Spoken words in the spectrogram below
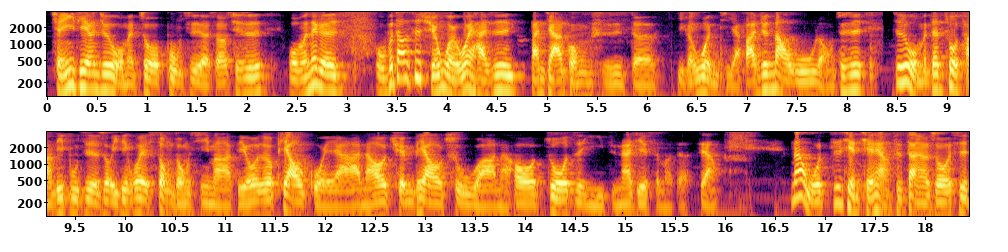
前一天，就是我们做布置的时候，其实我们那个我不知道是选委会还是搬家公司的一个问题啊，反正就闹乌龙，就是就是我们在做场地布置的时候，一定会送东西嘛，比如说票轨啊，然后圈票处啊，然后桌子椅子那些什么的，这样。那我之前前两次站的时候是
